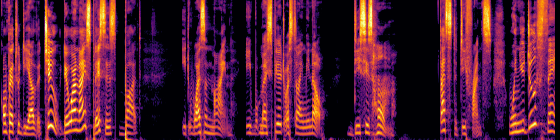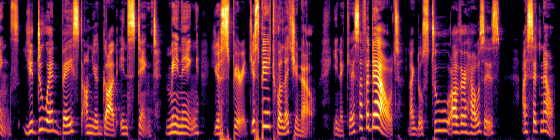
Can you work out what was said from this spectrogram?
compared to the other two. They were nice places, but it wasn't mine. It, my spirit was telling me, "No, this is home." That's the difference. When you do things, you do it based on your gut instinct, meaning your spirit. Your spirit will let you know. In a case of a doubt, like those two other houses, I said no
